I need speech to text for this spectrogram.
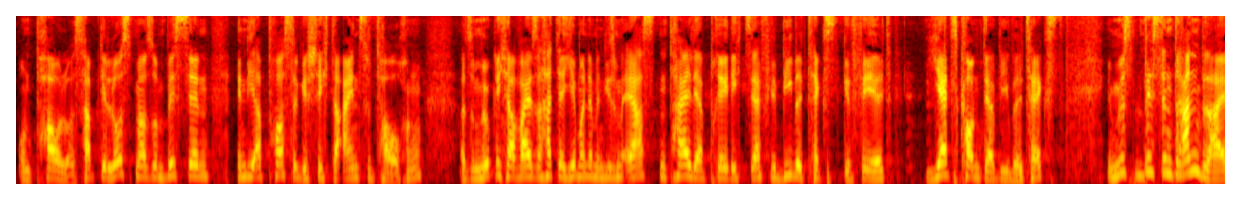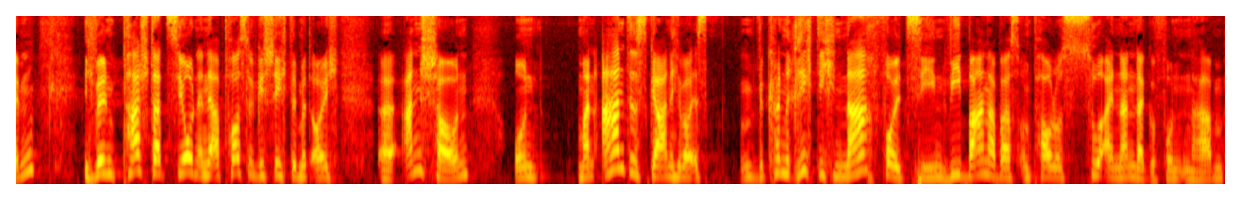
und Paulus. Habt ihr Lust, mal so ein bisschen in die Apostelgeschichte einzutauchen? Also möglicherweise hat ja jemandem in diesem ersten Teil der Predigt sehr viel Bibeltext gefehlt. Jetzt kommt der Bibeltext. Ihr müsst ein bisschen dranbleiben. Ich will ein paar Stationen in der Apostelgeschichte mit euch äh, anschauen und man ahnt es gar nicht, aber es, wir können richtig nachvollziehen, wie Barnabas und Paulus zueinander gefunden haben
